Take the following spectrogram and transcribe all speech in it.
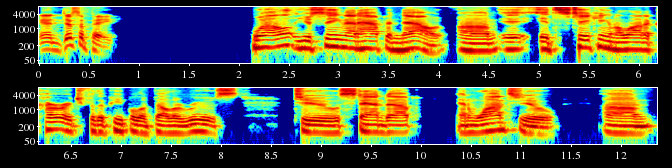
and dissipate? Well, you're seeing that happen now. Um, it, it's taking a lot of courage for the people of Belarus to stand up and want to um,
